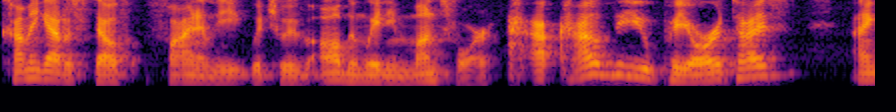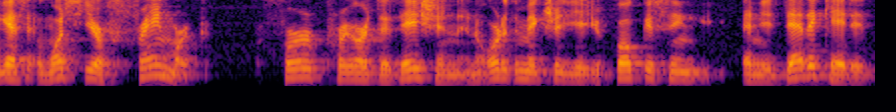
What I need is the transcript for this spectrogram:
coming out of stealth finally, which we've all been waiting months for. How, how do you prioritize? I guess, and what's your framework for prioritization in order to make sure that you're focusing and you're dedicated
